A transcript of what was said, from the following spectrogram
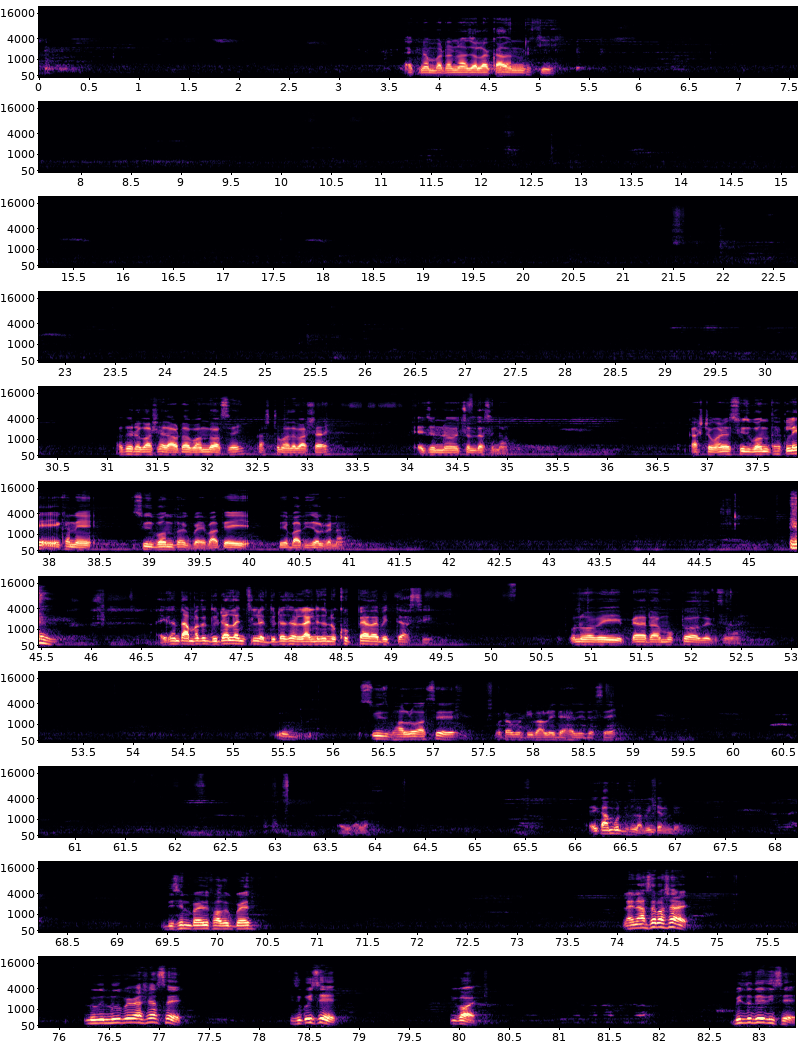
এক নাম্বারটা না জ্বলার কারণটা কি? ওদের বাসায় রাউটার বন্ধ আছে কাস্টমারের বাসায়। এই জন্য চলতেছে না। কাস্টমারের সুইচ বন্ধ থাকলে এখানে সুইচ বন্ধ থাকবে বাতি বাতি জ্বলবে না। এখান থেকে আমাদের দুইটা লাইন ছিল, দুইটা লাইনের জন্য খুব প্যারা বিতে আসছি। কোনোভাবেই প্যারাটা মুক্ত হওয়া যাচ্ছে না। সুইচ ভালো আছে, মোটামুটি ভালোই দেখা যেতেছে এই কাম করতেছিলাম ইন্টারনেটে দিছেন ভাই ফারুক লাইন আছে বাসায় নুদু নুদু বাসায় আছে কিছু কইছে কি কয় বিল তো দিয়ে দিছে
